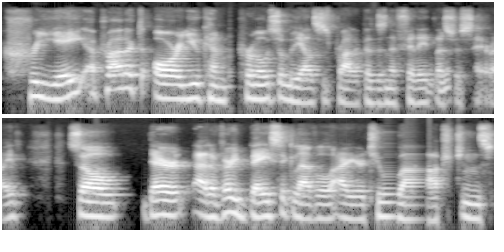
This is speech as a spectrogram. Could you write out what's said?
create a product or you can promote somebody else's product as an affiliate let's just say right? So they're at a very basic level are your two options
